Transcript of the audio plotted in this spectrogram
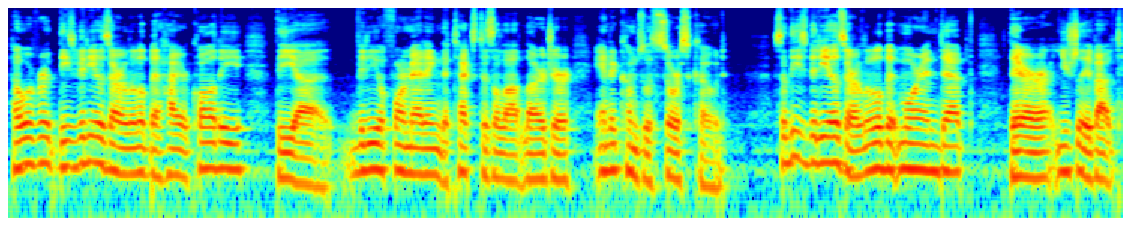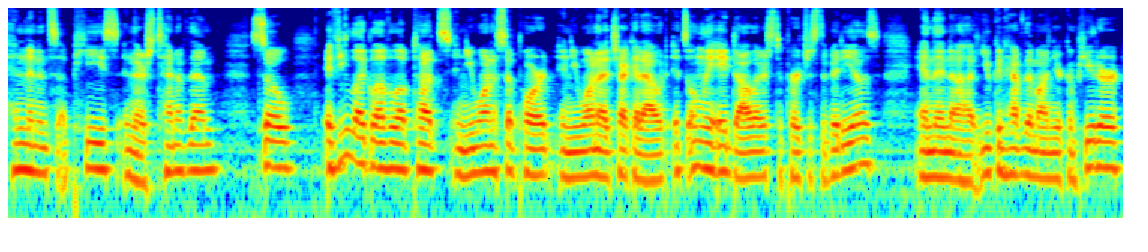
However, these videos are a little bit higher quality, the uh, video formatting, the text is a lot larger, and it comes with source code. So these videos are a little bit more in depth, they're usually about 10 minutes a piece and there's 10 of them. So if you like Level Up Tuts and you want to support and you want to check it out, it's only $8 to purchase the videos and then uh, you can have them on your computer.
